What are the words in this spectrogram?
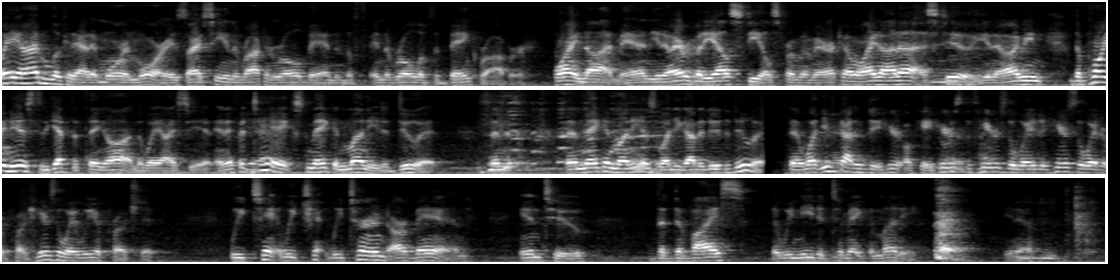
Way I'm looking at it more and more is I see in the rock and roll band in the in the role of the bank robber. Why not, man? You know, everybody else steals from America. Why not us too? Mm-hmm. You know, I mean, the point is to get the thing on the way I see it, and if it Yeah. takes making money to do it, then then making money is what you got to do to do it. Then what you've got to do here, okay? Here's the here's the way to here's the way to approach. Here's the way we approached it. We cha- we cha- we turned our band into the device that we needed to make the money. You know,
